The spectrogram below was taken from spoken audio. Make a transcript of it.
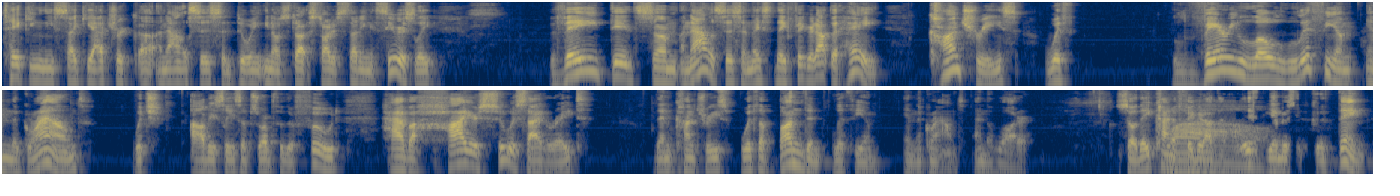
taking these psychiatric uh, analysis and doing, you know, start, started studying it seriously, they did some analysis and they they figured out that hey, countries with very low lithium in the ground, which obviously is absorbed through the food, have a higher suicide rate than countries with abundant lithium in the ground and the water. So they kind of figured out that lithium is a good thing.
